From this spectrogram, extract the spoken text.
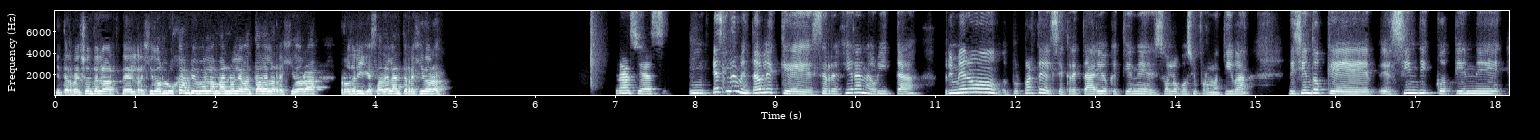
intervención de la- del regidor Lujambio, veo la mano levantada de la regidora Rodríguez. Adelante, regidora. Gracias. Mm, Es lamentable que se refieran ahorita, primero por parte del secretario que tiene solo voz informativa, diciendo que el síndico tiene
